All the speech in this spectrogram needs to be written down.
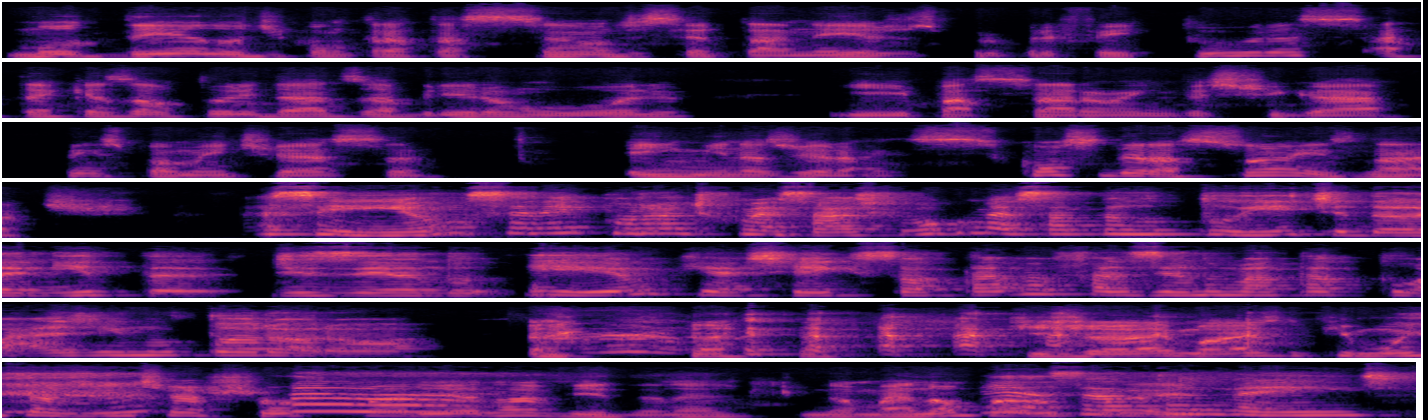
modelo de contratação de sertanejos por prefeituras, até que as autoridades abriram o olho e passaram a investigar, principalmente essa em Minas Gerais. Considerações, Nath? Assim, eu não sei nem por onde começar. Acho que vou começar pelo tweet da Anitta, dizendo: E eu que achei que só estava fazendo uma tatuagem no Tororó. que já é mais do que muita gente achou que faria na vida, né? Não, mas não parou Exatamente.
